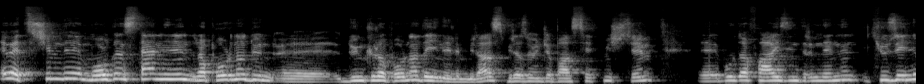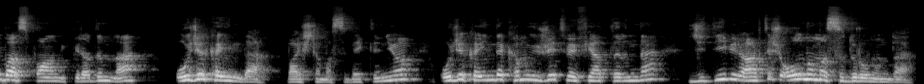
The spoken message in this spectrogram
Evet, şimdi Morgan Stanley'nin raporuna dün, e, dünkü raporuna değinelim biraz. Biraz önce bahsetmiştim. e, burada faiz indirimlerinin 250 bas puanlık bir adımla Ocak ayında başlaması bekleniyor. Ocak ayında kamu ücret ve fiyatlarında ciddi bir artış olmaması durumunda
